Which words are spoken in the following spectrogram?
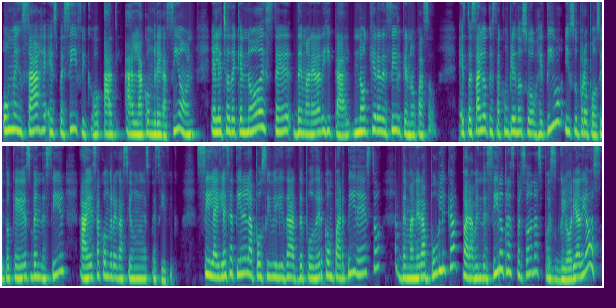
un mensaje específico a, la congregación, el hecho de que no esté de manera digital no quiere decir que no pasó. Esto es algo que está cumpliendo su objetivo y su propósito, que es bendecir a esa congregación en específico. Si la iglesia tiene la posibilidad de poder compartir esto de manera pública para bendecir a otras personas, pues gloria a Dios.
